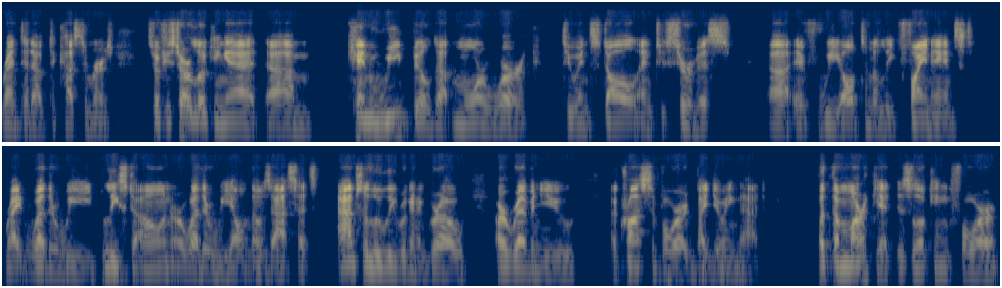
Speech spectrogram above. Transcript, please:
rented out to customers. So if you start looking at um, can we build up more work to install and to service uh, if we ultimately financed, right? Whether we lease to own or whether we own those assets, absolutely, we're going to grow our revenue across the board by doing that. But the market is looking for,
